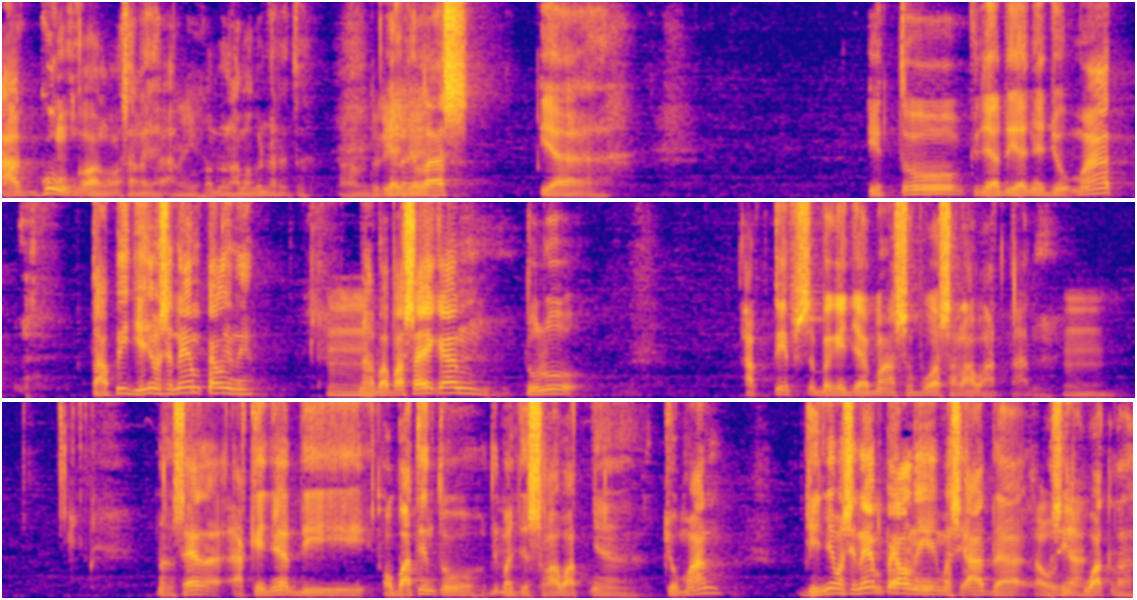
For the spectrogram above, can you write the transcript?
Agung kalau nggak salah ya. Agung. Kan Udah lama benar itu. Alhamdulillah. Yang ya. jelas ya itu kejadiannya Jumat, tapi dia masih nempel ini. Hmm. Nah bapak saya kan dulu aktif sebagai jamaah sebuah salawatan. Hmm. Nah saya akhirnya diobatin tuh di majelis salawatnya. Cuman jinnya masih nempel nih, masih ada, masih Taunya? kuat lah.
